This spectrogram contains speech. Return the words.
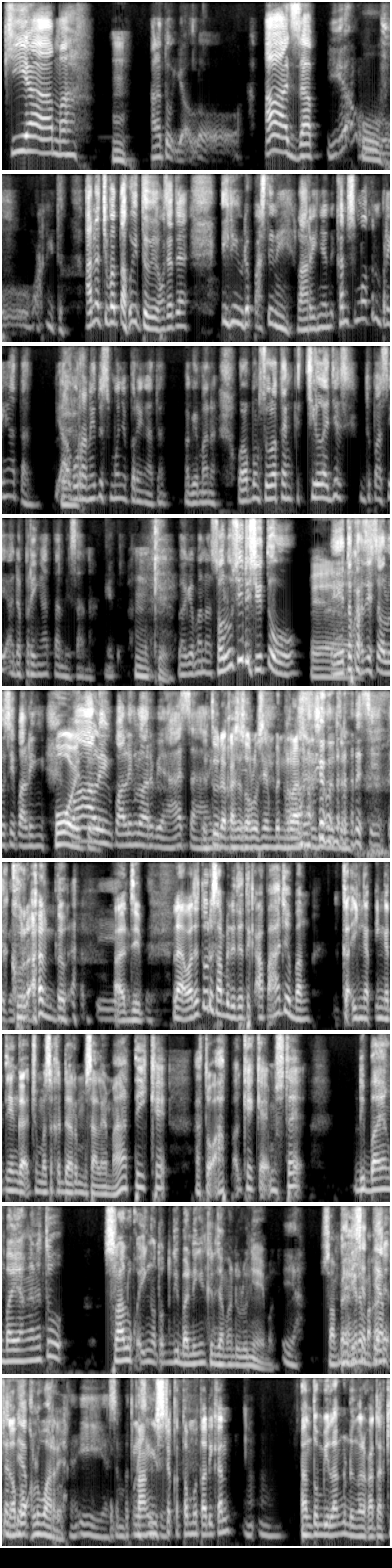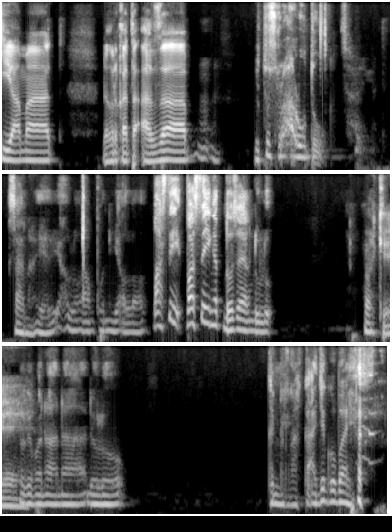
kiamah. Hmm. Anak tuh ya Allah azab ya Allah itu anak cuma tahu itu maksudnya ini udah pasti nih larinya kan semua kan peringatan di Iya. Al-Quran itu semuanya peringatan bagaimana walaupun surat yang kecil aja itu pasti ada peringatan di sana gitu Oke. bagaimana solusi di situ Iya. itu kasih solusi paling Oh itu. paling paling luar biasa Itu udah gitu. kasih solusi yang beneran di situ tuh. Di situ, gitu. Quran tuh. Iya, Ajib. gitu. Nah waktu itu udah sampai di titik apa aja bang? Keinget-ingetnya nggak cuma sekedar misalnya mati kayak atau apa kayak kayak mesti di bayang-bayangannya tuh selalu keinget waktu dibandingin ke zaman dulunya ya bang. Iya. Sampai Jadi akhirnya setiap- makanya nggak mau keluar ya. Iya sempat ke Nangisnya ketemu tadi kan Mm-mm. antum bilang dengar kata kiamat, dengar kata azab, Mm-mm. itu selalu tuh. sana ya ya Allah ampun ya Allah pasti pasti ingat dosa yang dulu Oke. bagaimana anak dulu ke neraka aja gue bayar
